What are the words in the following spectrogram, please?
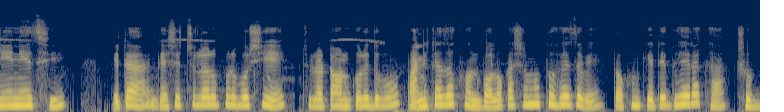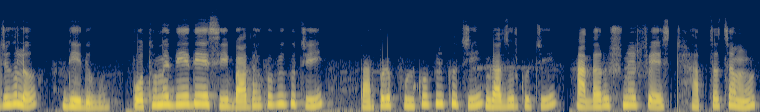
নিয়ে নিয়েছি। এটা গ্যাসের চুলার উপরে বসিয়ে চুলাটা অন করে দেবো। পানিটা যখন বলক আসার মতো হয়ে যাবে, তখন কেটে ধুয়ে রাখা সবজিগুলো দিয়ে দেবো। প্রথমে দিয়ে দিয়েছি বাঁধাকপি কুচি, তারপরে ফুলকপির কুচি, গাজর কুচি, আদা রসুনের পেস্ট, হাফ চা চামচ।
